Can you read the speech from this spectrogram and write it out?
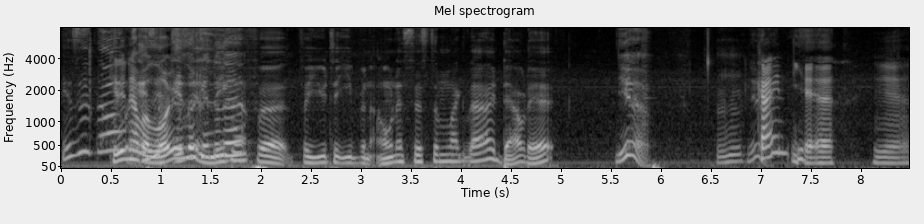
Is it though? He didn't have a Is it- lawyer is look it into legal that? for for you to even own a system like that? I doubt it. yeah, Mm-hmm. Yeah. Kind. Yeah. Yeah.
